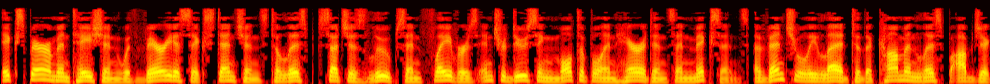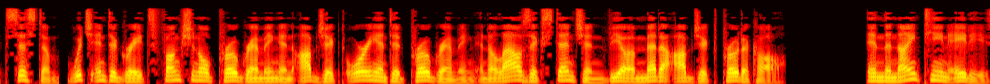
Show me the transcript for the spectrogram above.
Experimentation with various extensions to Lisp such as loops and flavors introducing multiple inheritance and mixins eventually led to the common Lisp object system, which integrates functional programming and object-oriented programming and allows extension via a meta-object protocol. In the 1980s,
